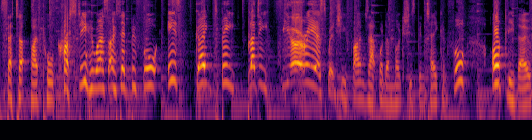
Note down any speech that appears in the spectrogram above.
set up by poor Kirsty, who, as I said before, is going to be bloody furious when she finds out what a mug she's been taken for. Oddly, though,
